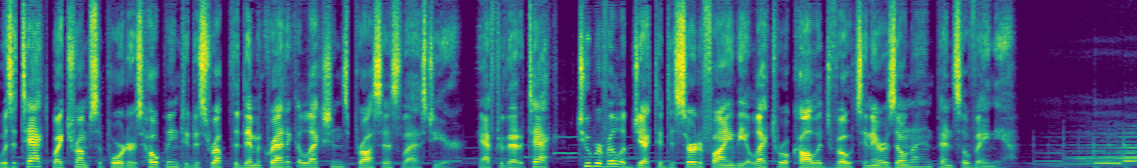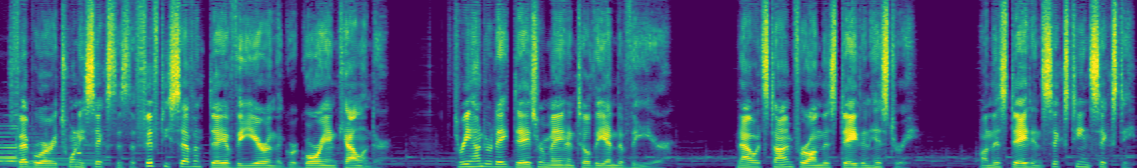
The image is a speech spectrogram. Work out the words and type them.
was attacked by Trump supporters hoping to disrupt the democratic elections process last year. After that attack, Tuberville objected to certifying the Electoral College votes in Arizona and Pennsylvania. February 26th is the 57th day of the year in the Gregorian calendar. 308 days remain until the end of the year. Now it's time for On This Date in History. On this date in 1660,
